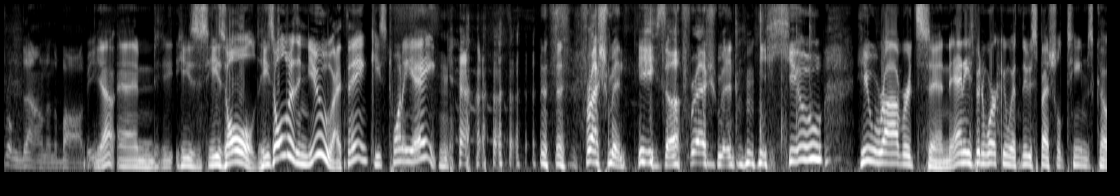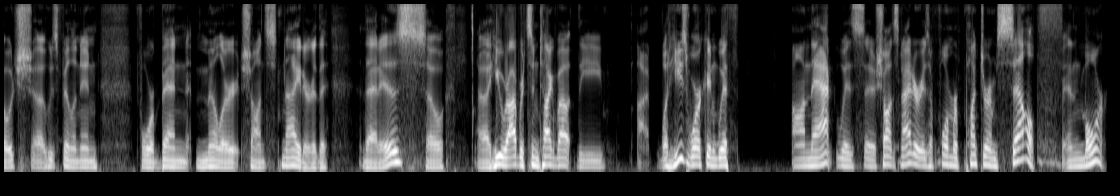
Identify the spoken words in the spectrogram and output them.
From down in the Bobby. Yeah, and he- he's he's old. He's older than you, I think. He's 28. Freshman. He's a freshman. Hugh Hugh Robertson, and he's been working with new special teams coach uh, who's filling in for Ben Miller, Sean Snyder, the, that is. So, uh, Hugh Robertson talking about the uh, what he's working with on that with uh, Sean Snyder is a former punter himself and more.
